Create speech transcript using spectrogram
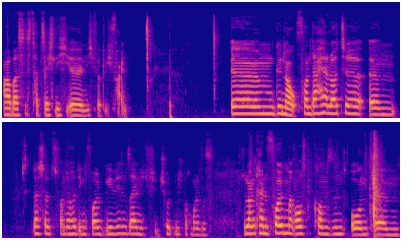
Aber es ist tatsächlich äh, nicht wirklich fein. Ähm, genau, von daher, Leute, ähm, das soll es von der heutigen Folge gewesen sein. Ich entschuldige mich nochmal, dass solange keine Folgen mehr rausgekommen sind und ähm,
